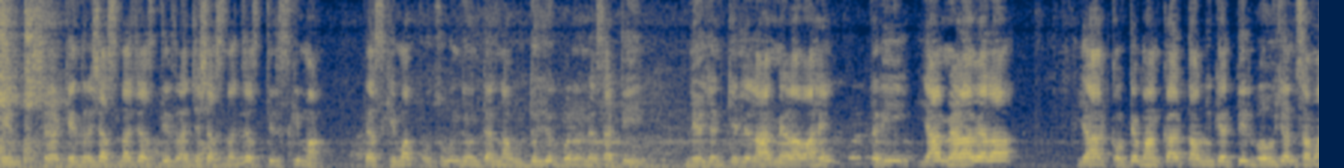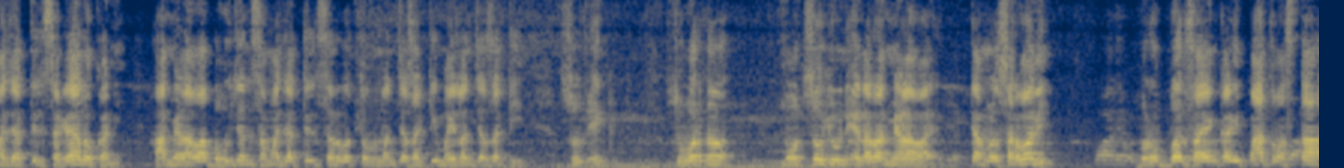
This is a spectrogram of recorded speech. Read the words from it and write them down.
कें श- केंद्र शासनाच्या असतील राज्य शासनाच्या असतील स्कीमा त्या स्कीमा पोचवून देऊन त्यांना उद्योजक बनवण्यासाठी नियोजन केलेला हा मेळावा आहे. तरी या मेळाव्याला या कवटेमहांकाळ तालुक्यातील बहुजन समाजातील सगळ्या लोकांनी हा मेळावा बहुजन समाजातील सर्व तरुणांच्यासाठी महिलांच्यासाठी सु एक सुवर्ण महोत्सव घेऊन येणारा मेळावा आहे. त्यामुळं सर्वांनी बरोबर सायंकाळी पाच वाजता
